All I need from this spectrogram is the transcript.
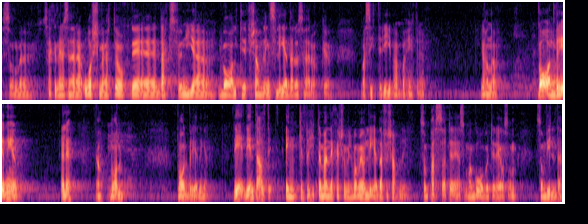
som eh, Särskilt när det är så här årsmöte och det är dags för nya val till församlingsledare och så här. Och eh, man sitter i, vad, vad heter det? Johanna? Valberedningen. Eller? Ja, val, valberedningen. Det är, det är inte alltid enkelt att hitta människor som vill vara med och leda församling. Som passar till det, som har gåvor till det och som, som vill det.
